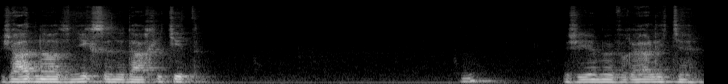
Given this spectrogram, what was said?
Žádná z nich se nedá chytit. Hm? Žijeme v realitě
